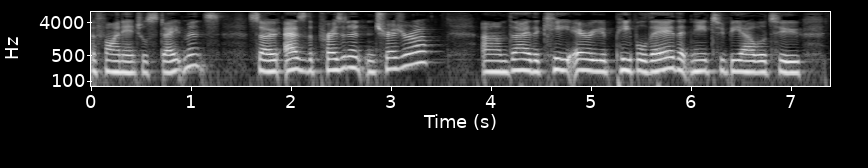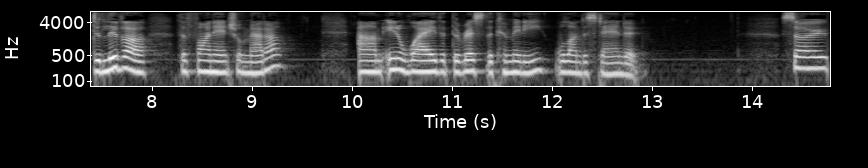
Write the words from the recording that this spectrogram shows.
the financial statements. So as the president and treasurer, um, they're the key area people there that need to be able to deliver the financial matter um, in a way that the rest of the committee will understand it. So,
